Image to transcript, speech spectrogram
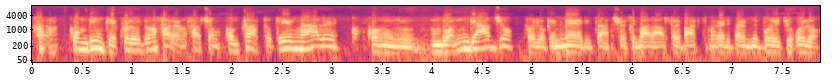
ah, convinti che quello che devono fare è faccia un contratto triennale con un buon ingaggio, quello che merita, cioè se va da altre parti magari prende pure di più quello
